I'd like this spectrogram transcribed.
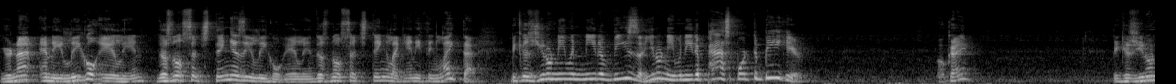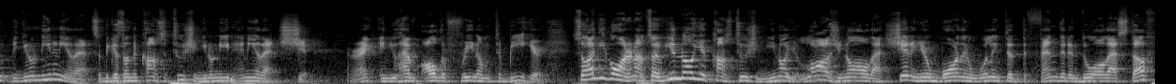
You're not an illegal alien. There's no such thing as illegal alien. There's no such thing like anything like that because you don't even need a visa. You don't even need a passport to be here. Okay? Because you don't you don't need any of that. So because on the Constitution, you don't need any of that shit. All right, and you have all the freedom to be here. So I can go on and on. So if you know your Constitution, you know your laws, you know all that shit, and you're more than willing to defend it and do all that stuff.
